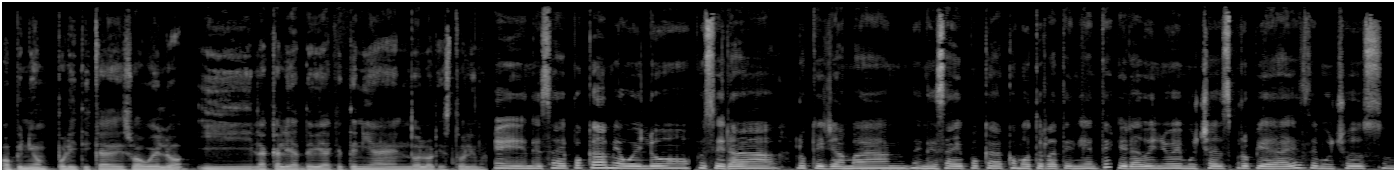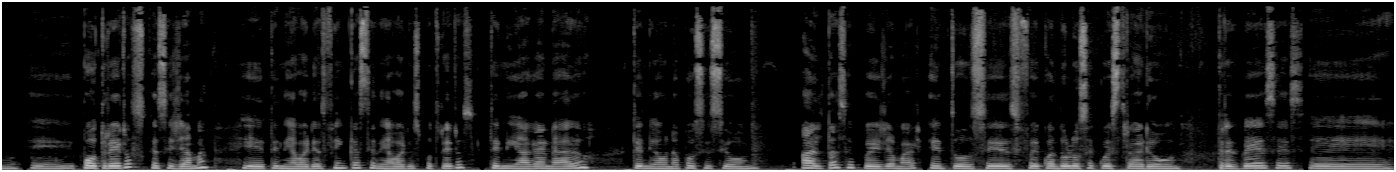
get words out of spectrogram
opinión política de su abuelo y la calidad de vida que tenía en Dolores, Tolima? En esa época mi abuelo pues era lo que llaman en esa época como terrateniente, era dueño de muchas propiedades, de muchos eh, potreros que se llaman, eh, tenía varias fincas, tenía varios potreros, tenía ganado, tenía una posición alta, se puede llamar. Entonces fue cuando lo secuestraron tres veces. Eh,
